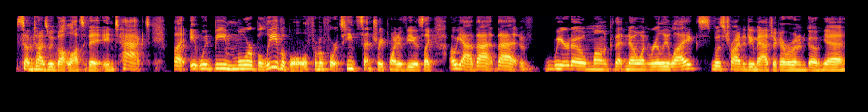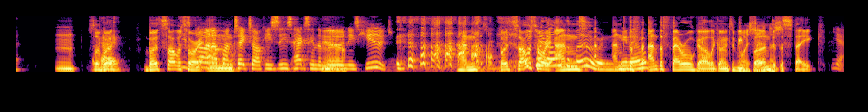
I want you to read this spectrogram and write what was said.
sometimes we've got lots of it intact but it would be more believable from a 14th century point of view it's like oh yeah that that weirdo monk that no one really likes was trying to do magic everyone would go yeah Mm. So Okay. both both Salvatore blowing and up on TikTok. He's he's hexing the Yeah. moon. He's huge. and both Salvatore and the moon, and the and the feral girl are going to be Oh, burned at the stake Yeah.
